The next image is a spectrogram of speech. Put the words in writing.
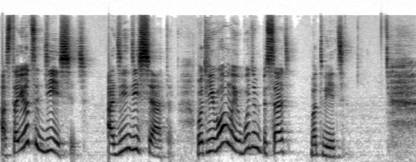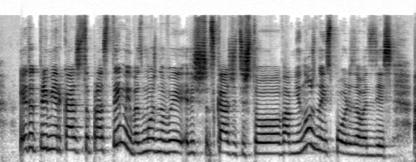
Остается 10, 1 десяток. Вот его мы и будем писать в ответе. Этот пример кажется простым, и, возможно, вы скажете, что вам не нужно использовать здесь э,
